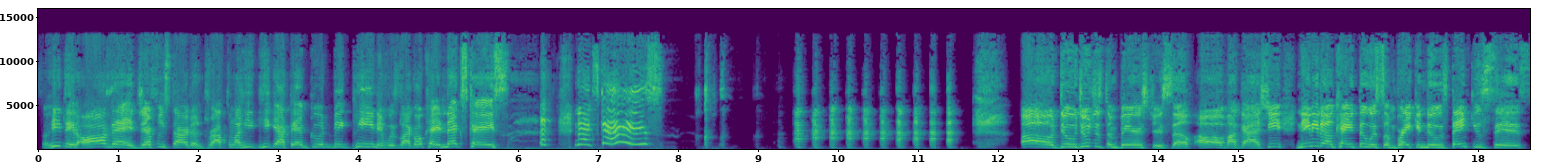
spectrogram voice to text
So he did all that, and Jeffree started and dropped him like he, he got that good big peen and was like, okay, next case. next case. oh, dude, you just embarrassed yourself. Oh my gosh. She Nene done came through with some breaking news. Thank you, sis.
